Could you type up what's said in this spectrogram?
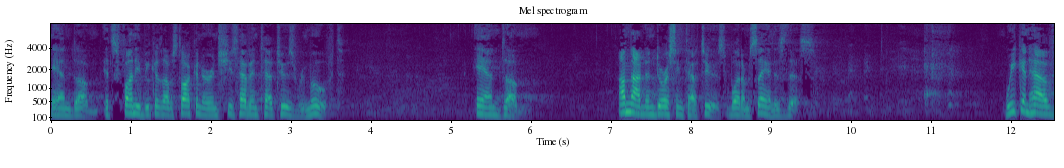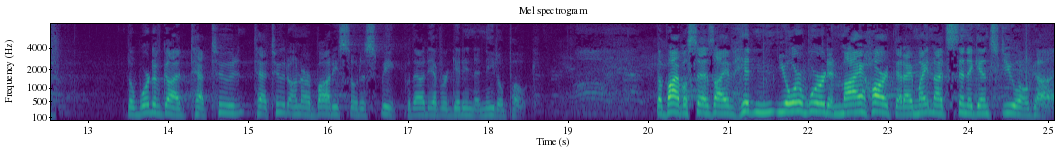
And um, it's funny because I was talking to her, and she's having tattoos removed. And um, I'm not endorsing tattoos. What I'm saying is this we can have the Word of God tattooed, tattooed on our bodies, so to speak, without ever getting a needle poke. The Bible says, I have hidden your word in my heart that I might not sin against you, O God.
